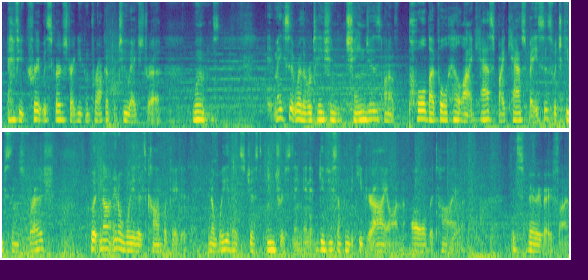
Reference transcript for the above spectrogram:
If you crit with Scourge Strike, you can proc up to two extra wounds. It makes it where the rotation changes on a pull by pull hell on a cast by cast basis, which keeps things fresh but not in a way that's complicated. In a way that's just interesting, and it gives you something to keep your eye on all the time. It's very, very fun.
